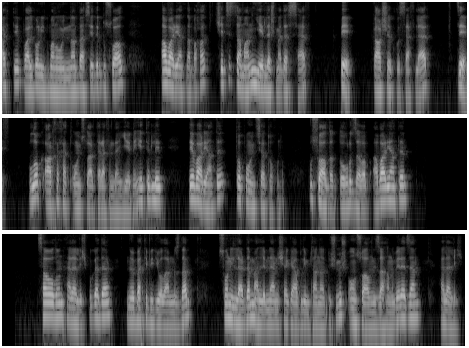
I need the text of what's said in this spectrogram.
aiddir. Voleybol idman oyunundan bəhs edir bu sual. A variantına baxaq. Keçid zamanı yerləşmədə səhv. B. Qarşılıqlı səhvlər. C. Blok arxa xətt oyunçular tərəfindən yerinə yetirilib. D variantı top oyunçuya toxunub. Bu sualda doğru cavab A variantı. Sağ olun, hələlik bu qədər. Növbəti videolarımızda son illərdə müəllimlərin işə qəbul imtahanına düşmüş 10 sualın izahını verəcəm. Hələlik.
